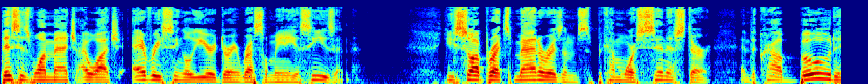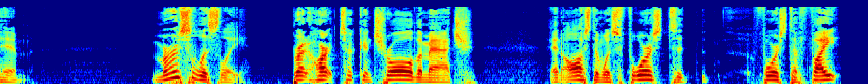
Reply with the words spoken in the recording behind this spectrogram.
this is one match I watch every single year during WrestleMania season. You saw Bret's mannerisms become more sinister, and the crowd booed him mercilessly. Bret Hart took control of the match, and Austin was forced to forced to fight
